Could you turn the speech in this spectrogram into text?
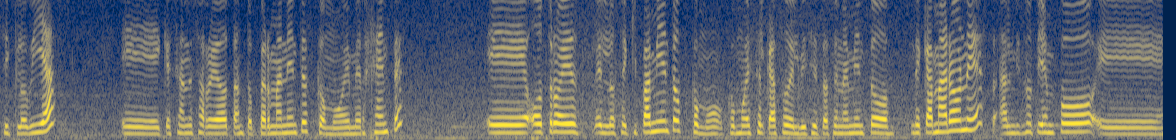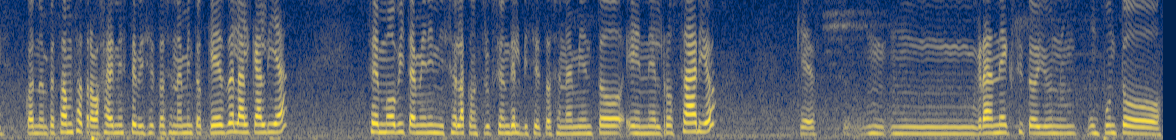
ciclovías eh, que se han desarrollado tanto permanentes como emergentes. Eh, otro es los equipamientos, como, como es el caso del biciestacionamiento de Camarones. Al mismo tiempo, eh, cuando empezamos a trabajar en este biciestacionamiento que es de la alcaldía, CEMOVI también inició la construcción del biciestacionamiento en el Rosario, que es un, gran éxito y un, punto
